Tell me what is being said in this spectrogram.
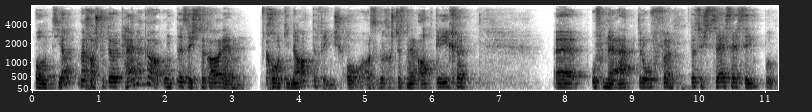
Und ja, dann kannst du dort hingehen. Und das ist sogar, ähm, Koordinaten findest du auch. Also du kannst das dann abgleichen, äh, auf einer App drauf. Das ist sehr, sehr simpel.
